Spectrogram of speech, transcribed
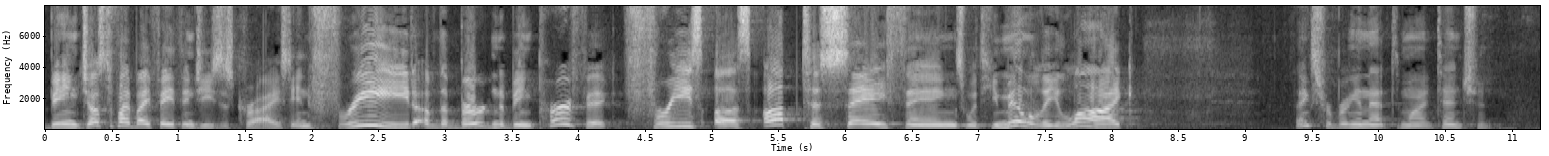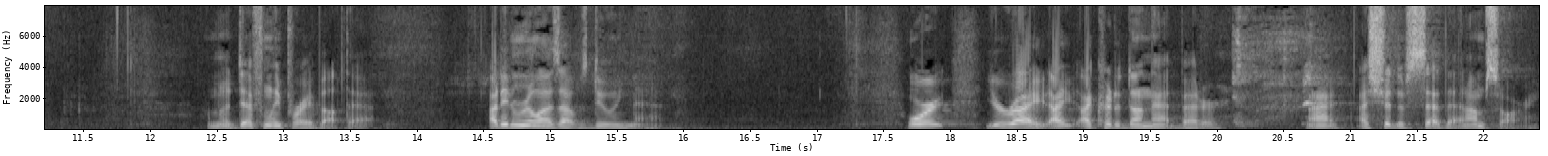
being justified by faith in Jesus Christ and freed of the burden of being perfect frees us up to say things with humility like, Thanks for bringing that to my attention. I'm going to definitely pray about that. I didn't realize I was doing that. Or, you're right, I, I could have done that better. I, I shouldn't have said that. I'm sorry.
